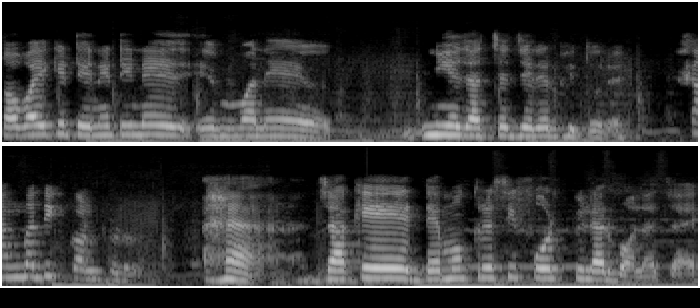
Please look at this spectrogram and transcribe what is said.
সবাইকে টেনে টেনে মানে নিয়ে যাচ্ছে জেলের ভিতরে। সাংবাদিক কণ্ঠরোধ। হ্যাঁ যাকে ডেমোক্রেসি ফোর্থ পিলার বলা যায়।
